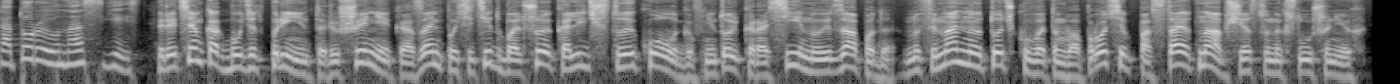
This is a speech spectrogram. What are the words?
которые у нас есть. Перед тем, как будет принято решение, Казань посетит большое количество экологов не только России, но и Запада. Но финальную точку в этом вопросе поставят на общественных слушаниях.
